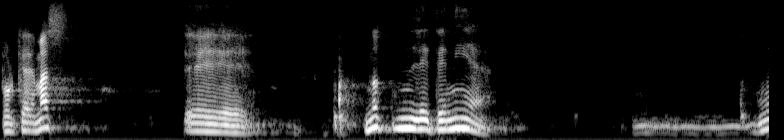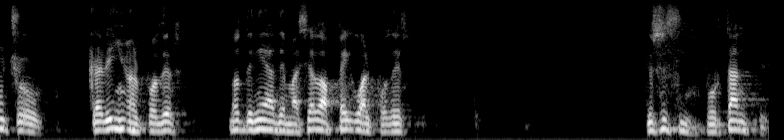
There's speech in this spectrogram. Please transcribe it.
Porque además eh, no le tenía mucho cariño al poder, no tenía demasiado apego al poder. Eso es importante.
